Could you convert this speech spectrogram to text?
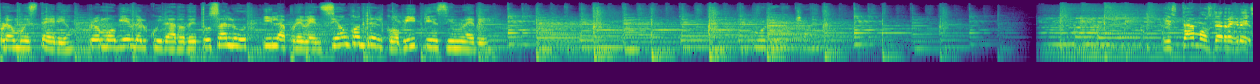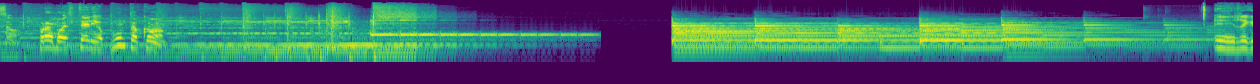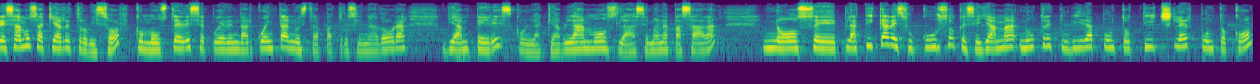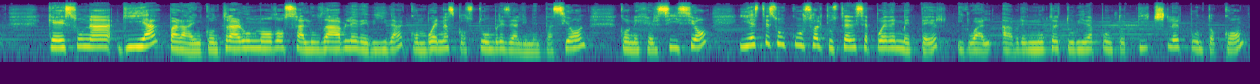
Promo Estéreo, promoviendo el cuidado de tu salud y la prevención contra el COVID-19. Estamos de regreso. Promoestereo.com Eh, regresamos aquí a Retrovisor. Como ustedes se pueden dar cuenta, nuestra patrocinadora Diane Pérez, con la que hablamos la semana pasada, nos eh, platica de su curso que se llama nutretuvida.teachler.com, que es una guía para encontrar un modo saludable de vida, con buenas costumbres de alimentación, con ejercicio. Y este es un curso al que ustedes se pueden meter. Igual abren nutretuvida.teachler.com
